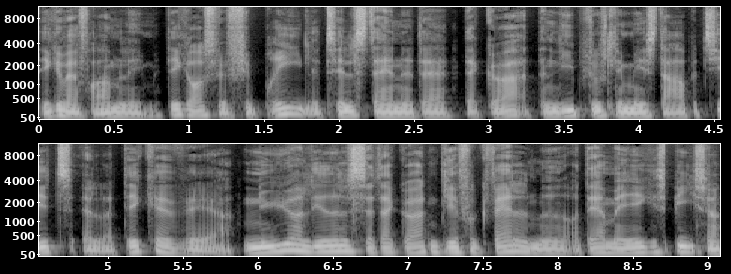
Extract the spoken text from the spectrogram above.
det kan være fremlæme. Det kan også være febrile tilstande, der, der gør, at den lige pludselig mister appetit, eller det kan være nyere lidelse, der gør, at den bliver forkvalmet og dermed ikke spiser.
